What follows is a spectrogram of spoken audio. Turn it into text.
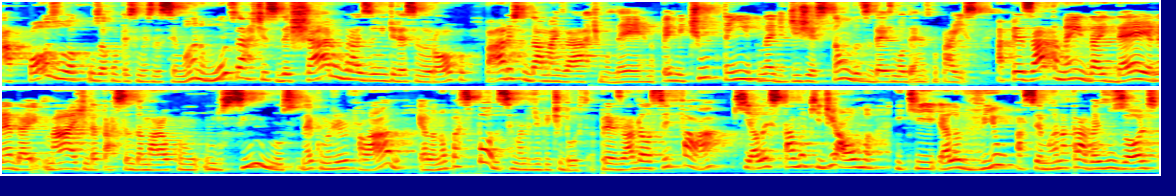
Após os acontecimentos da semana, muitos artistas deixaram o Brasil em direção à Europa para estudar mais a arte moderna, permitir um tempo né, de digestão das ideias modernas no país. Apesar também da ideia, né, da imagem da Tarsila da Amaral como um dos símbolos, né, como eu já havia falado, ela não participou da semana de 22, apesar dela sempre falar que ela estava aqui de alma e que ela viu a semana através dos olhos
